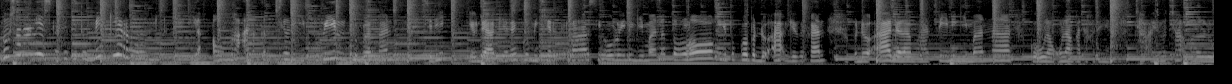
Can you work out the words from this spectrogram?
gak usah nangis kata gitu mikir. Orang gitu ya Allah anak kecil digituin coba kan. Jadi ya udah akhirnya gue mikir keras ya Allah ini gimana? Tolong gitu. Gue berdoa gitu kan. Berdoa dalam hati ini gimana? Gue ulang-ulang kata-katanya cak ayo cak kalau lu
